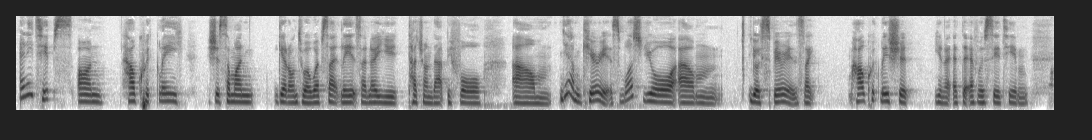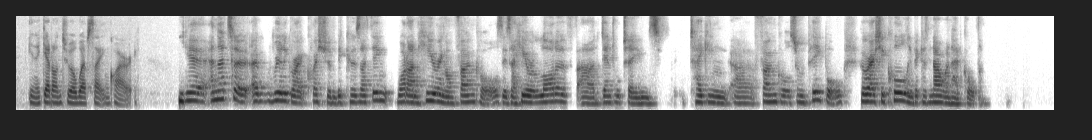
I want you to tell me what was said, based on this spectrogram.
any tips on how quickly should someone get onto a website list? I know you touched on that before. Um, yeah, I'm curious. What's your um, your experience, like how quickly should you know at the FOC team, you know, get onto a website inquiry? Yeah, and that's a, a, really great question because I think what I'm hearing on phone calls is I hear a lot of uh, dental teams taking uh, phone calls from people who are actually calling because no one had called them.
